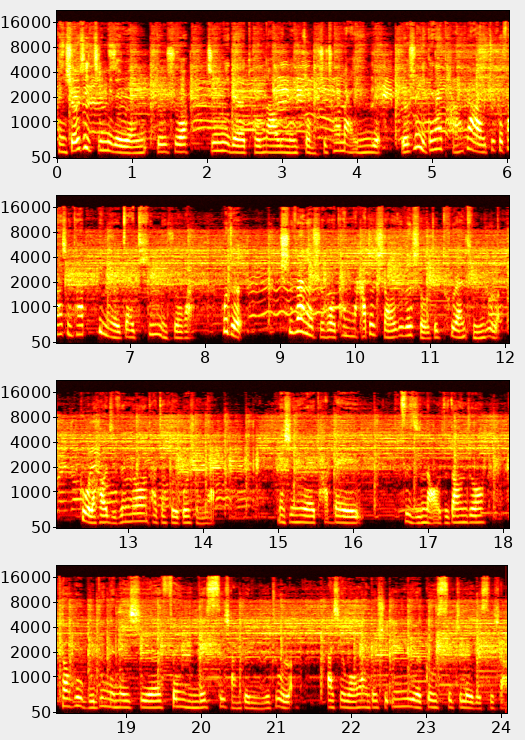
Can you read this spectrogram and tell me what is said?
很熟悉吉米的人都说，吉米的头脑里面总是充满音乐。有时你跟他谈话，就会发现他并没有在听你说话，或者吃饭的时候，他拿着勺子的手就突然停住了，过了好几分钟他才回过神来。那是因为他被自己脑子当中飘忽不定的那些纷纭的思想给迷住了，那些往往都是音乐构思之类的思想。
